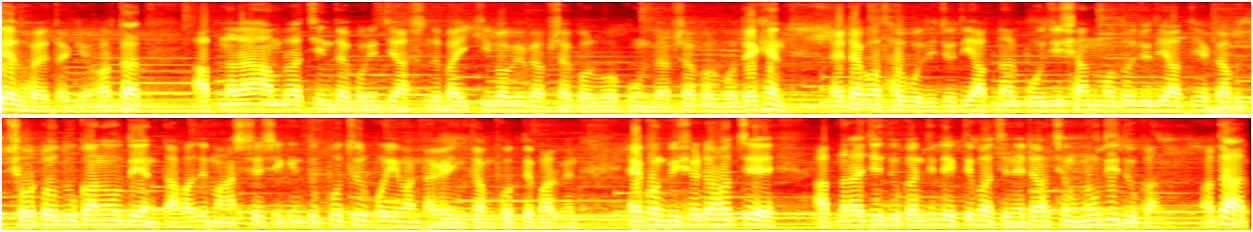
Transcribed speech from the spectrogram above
সেল হয়ে থাকে। অর্থাৎ আপনারা, আমরা চিন্তা করি যে আসলে ভাই কীভাবে ব্যবসা করব, কোন ব্যবসা করব। দেখেন, একটা কথা বলি, যদি আপনার পজিশন মতো যদি আপনি একটা ছোট দোকানও দেন, তাহলে মাস শেষে কিন্তু প্রচুর পরিমাণ টাকা ইনকাম করতে পারবেন। এখন বিষয়টা হচ্ছে, আপনারা যে দোকানটি দেখতে পাচ্ছেন, এটা হচ্ছে মুদি দোকান। অর্থাৎ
